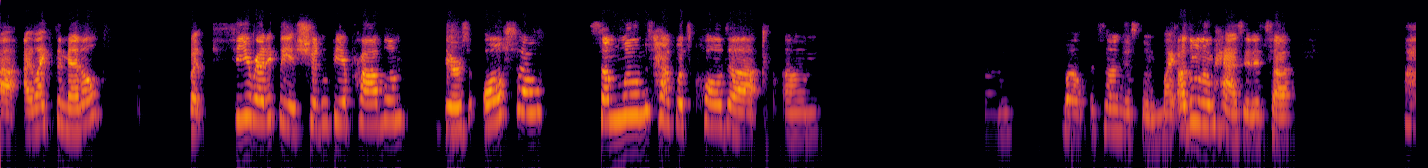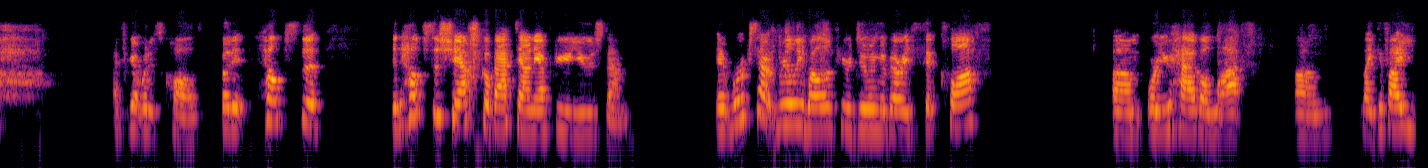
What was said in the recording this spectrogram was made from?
Uh, I like the metal, but theoretically it shouldn't be a problem. There's also some looms have what's called a um, um, well, it's not this loom. My other loom has it. It's a I forget what it's called, but it helps the it helps the shafts go back down after you use them. It works out really well if you're doing a very thick cloth um, or you have a lot, um, like if I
